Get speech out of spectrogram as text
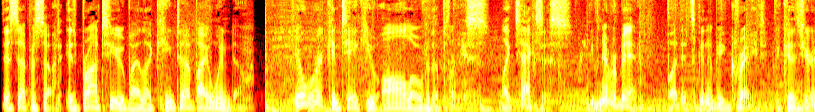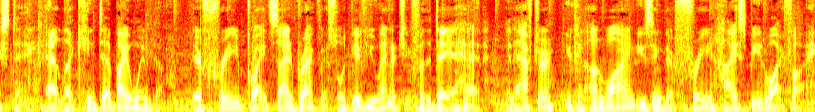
This episode is brought to you by La Quinta by Wyndham. Your work can take you all over the place, like Texas. You've never been, but it's going to be great because you're staying at La Quinta by Wyndham. Their free bright side breakfast will give you energy for the day ahead. And after, you can unwind using their free high speed Wi Fi.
